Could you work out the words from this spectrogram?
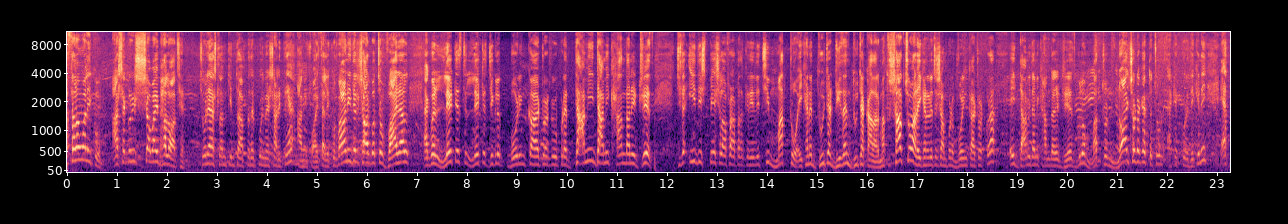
আসসালামু আলাইকুম। আশা করি সবাই ভালো আছেন। চলে আসলাম কিন্তু আপনাদের পূর্ণিমার শাড়িতে। আমি ফয়সালি কুরবানিদের সর্বোচ্চ ভাইরাল, একবার লেটেস্ট লেটেস্ট যেগুলো বোরিং কার্টওয়ার্কের উপরে দামি দামি খানদানি ড্রেস যেটা ঈদ স্পেশাল অফার আপনাদেরকে দিয়ে দিচ্ছি মাত্র। এখানে দুইটা ডিজাইন দুইটা কালার মাত্র সাতশো। আর এখানে রয়েছে সম্পূর্ণ বোরিং কার্টওয়ার্ক করা। এই দামি দামি খানদানি ড্রেসগুলো মাত্র নয়শো টাকায়। তো চলুন এক এক করে দেখে নিই। এত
